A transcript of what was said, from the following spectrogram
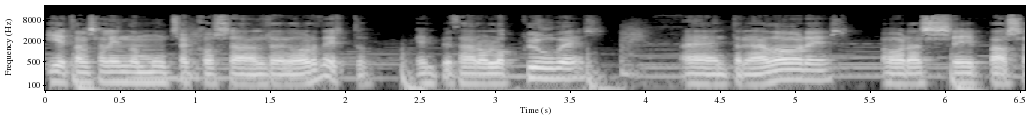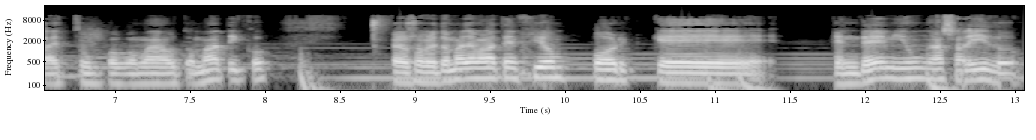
y están saliendo muchas cosas alrededor de esto. Empezaron los clubes, eh, entrenadores, ahora se pasa esto un poco más automático, pero sobre todo me ha llamado la atención porque en Demium ha salido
